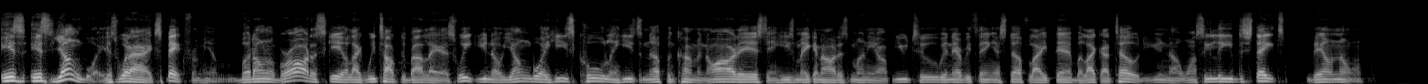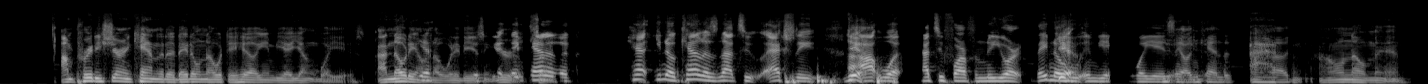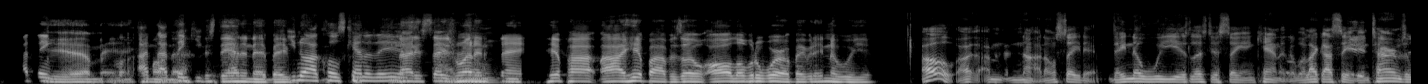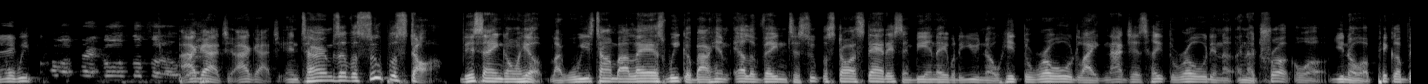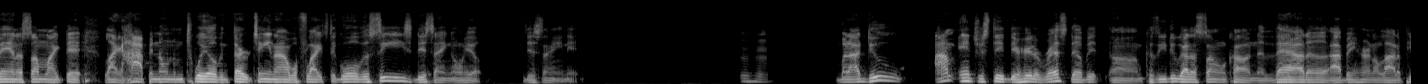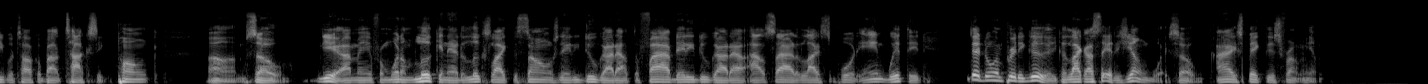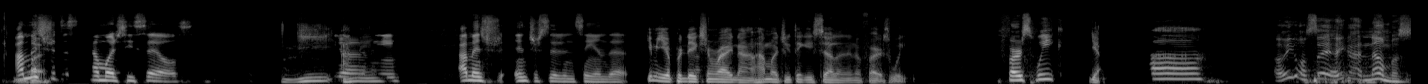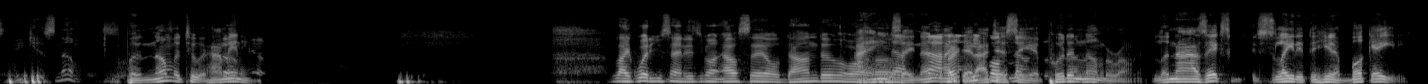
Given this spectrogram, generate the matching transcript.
it's it's young boy. It's what I expect from him. But on a broader scale, like we talked about last week, you know, young boy, he's cool and he's an up and coming artist and he's making all this money off YouTube and everything and stuff like that. But like I told you, you know, once he leave the states, they don't know him. I'm pretty sure in Canada they don't know what the hell NBA young boy is. I know they don't Yeah. know what it is in Yeah, Europe. in so- Canada, can you know Canada's not too actually Yeah. yeah. what not too far from New York. They know Yeah. who NBA boy is Yeah, in. Canada. I, uh, I don't know, man. I think yeah, man. I- Come I on now. think you- it's the I- internet, baby. you know how close Canada is. United States I running thing. Hip hop, our hip hop is all, all over the world, baby. They know who he is. Oh, I, I'm nah, don't say that. They know who he is. Let's just say in Canada. But like I said, in terms of what we, I got you, I got you. In terms of a superstar, this ain't gonna help. Like what we was talking about last week about him elevating to superstar status and being able to, you know, hit the road, like not just hit the road in a in a truck or you know a pickup van or something like that, like hopping on them 12 and 13 hour flights to go overseas. This ain't gonna help. This ain't it. Mm-hmm. but I do. I'm interested to hear the rest of it um because he do got a song called Nevada. I've been hearing a lot of people talk about Toxic Punk. Um, so yeah, I mean, from what I'm looking at, it looks like the songs that he do got out, the five that he do got out outside of life support and with it, they're doing pretty good. Because like I said, it's young boy, so I expect this from him. I'm But, interested to see how much he sells. ye- You know I what I mean, mean? I'm inter- interested in seeing that. give me your prediction right now. How much you think he's selling in the first week? First week. Yeah. Uh, Oh, he gonna say it. He got numbers. He gets numbers. Put a number to it. How many? Like, what are you saying? Is he gonna outsell Donda or? I ain't uh, say nothing nah, like that. I just nah, said put a nah, nah. number on it. Lil Nas X is slated to hit a buck 80.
